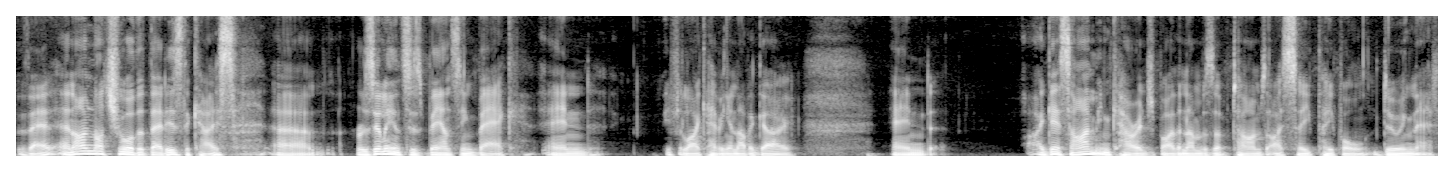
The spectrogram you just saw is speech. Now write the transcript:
that, and I'm not sure that that is the case. Um, resilience is bouncing back, and if you like, having another go. And I guess I'm encouraged by the numbers of times I see people doing that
